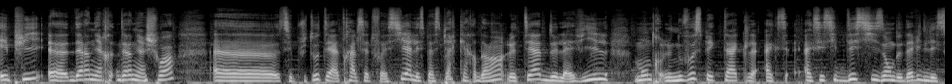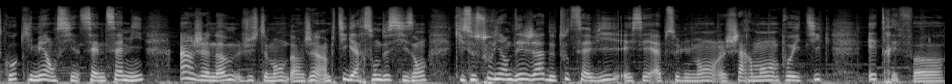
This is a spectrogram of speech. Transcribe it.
Et puis, euh, dernier, dernier choix, euh, c'est plutôt théâtral cette fois-ci, à l'espace Pierre Cardin. Le théâtre de la ville montre le nouveau spectacle acc- accessible dès 6 ans de David Lescaut qui met en scène Samy, un jeune homme, justement, un, jeune- un petit garçon de 6 ans qui se souvient déjà de toute sa vie et c'est absolument charmant, poétique et très fort.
